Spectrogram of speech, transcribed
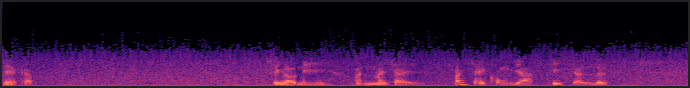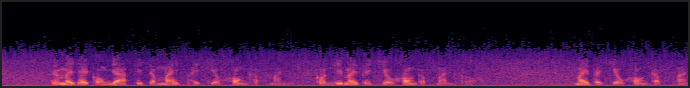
เนี่ยครับ สิ่งเหล่านี้มันไม่ใช่ ไม่ใช่ของยากที่จะเลิกหรือไม่ใช่ของยากที่จะไม่ไปเกี่ยวข้องกับมัน คนที่ไม่ไปเกี่ยวข้องกับมันก็ไม่ไปเกี่ยวข้องกับมัน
